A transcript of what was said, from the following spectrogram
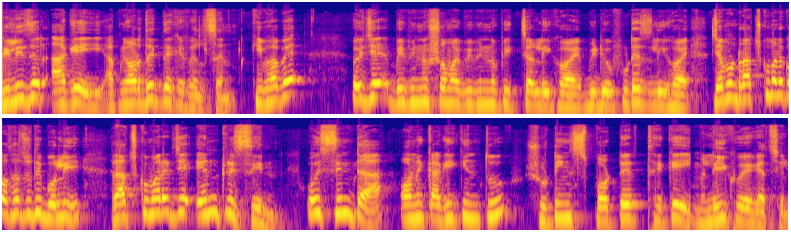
রিলিজের আগেই আপনি অর্ধেক দেখে ফেলছেন। কীভাবে? ওই যে বিভিন্ন সময় বিভিন্ন পিকচার লিক হয় ভিডিও ফুটেজ লিক হয়। যেমন রাজকুমারের কথা যদি বলি, রাজকুমারের যে এন্ট্রি সিন ওই সিনটা অনেক আগে কিন্তু শুটিং স্পটের থেকেই লিক হয়ে গেছিল।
